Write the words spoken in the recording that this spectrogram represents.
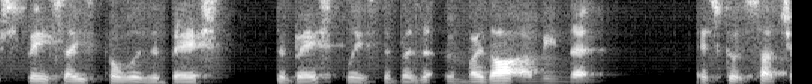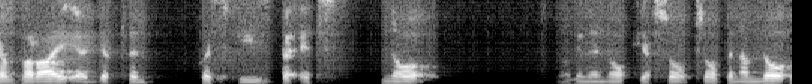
Speyside probably the best the best place to visit. And by that I mean that it's got such a variety of different whiskies, but it's not. I'm going to knock your socks off, and I'm not.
